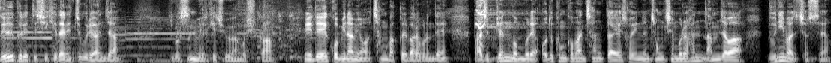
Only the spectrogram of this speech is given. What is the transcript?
늘 그랬듯이 계단에 쭈그려 앉아 이곳은 왜 이렇게 조용한 것일까? 에 대해 고민하며 창밖을 바라보는데 맞은편 건물의 어두컴컴한 창가에 서 있는 정체모를 한 남자와 눈이 마주쳤어요.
